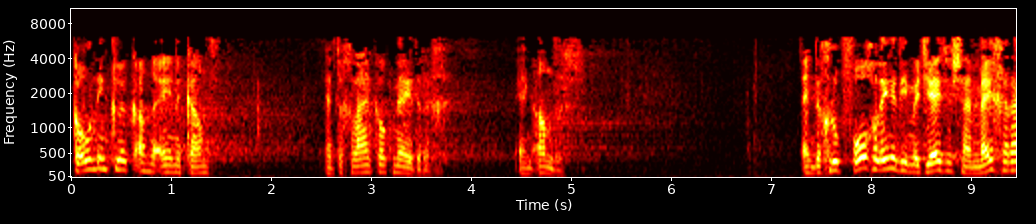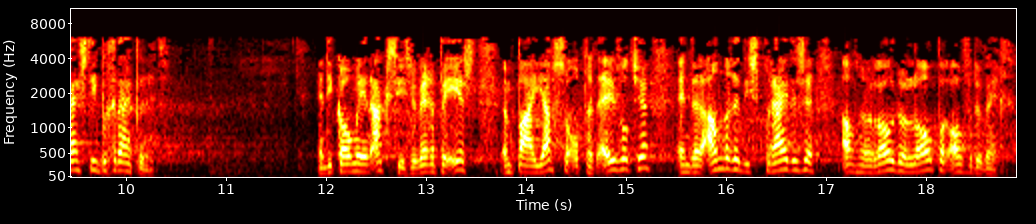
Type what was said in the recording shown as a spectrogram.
Koninklijk aan de ene kant en tegelijk ook nederig en anders. En de groep volgelingen die met Jezus zijn meegereisd, die begrijpen het. En die komen in actie. Ze werpen eerst een paar jassen op dat ezeltje en de andere die spreiden ze als een rode loper over de weg.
